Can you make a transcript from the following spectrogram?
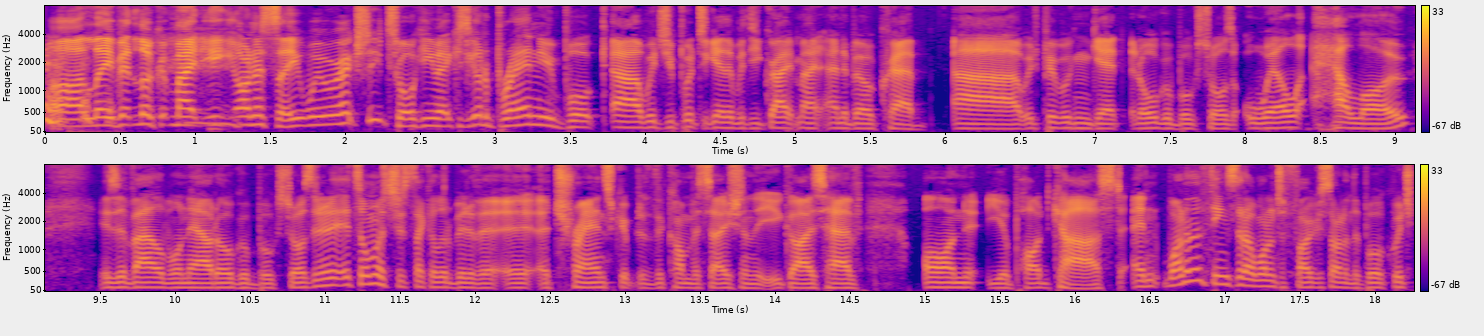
oh, Leigh, but look, mate, you- honestly, we were actually talking about because you got a brand new book uh, which you put together with your great mate Annabel Crabb, uh, which people can get at all good bookstores. Well, hello is available now at all good bookstores, and it's almost just like a little bit of a, a transcript of the conversation that you guys have on your podcast. And one of the things that I wanted to focus on in the book, which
